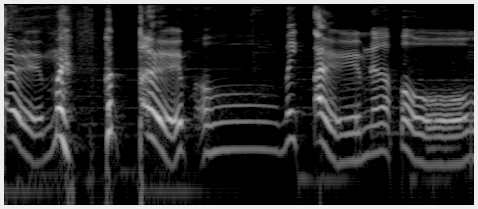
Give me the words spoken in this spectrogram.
เติมไหมเติมโอ้ไม่เติมนะครับผม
